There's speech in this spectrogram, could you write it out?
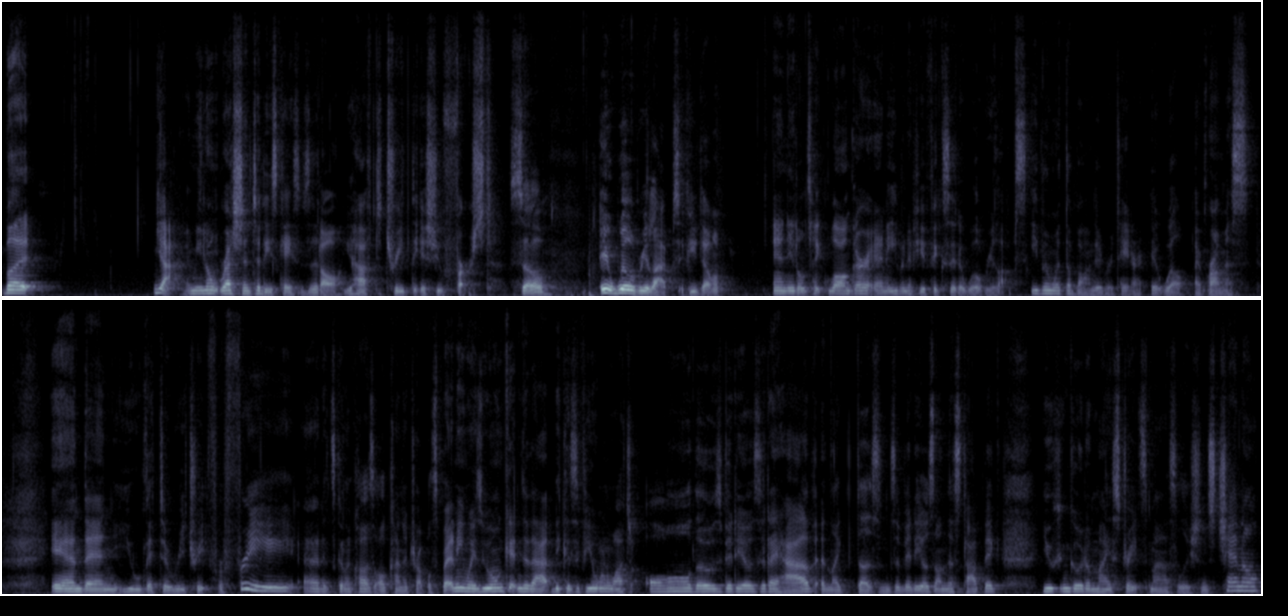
but yeah, I mean, don't rush into these cases at all. You have to treat the issue first. So it will relapse if you don't, and it'll take longer. And even if you fix it, it will relapse. Even with the bonded retainer, it will, I promise and then you will get to retreat for free and it's going to cause all kind of troubles but anyways we won't get into that because if you want to watch all those videos that i have and like dozens of videos on this topic you can go to my straight smile solutions channel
